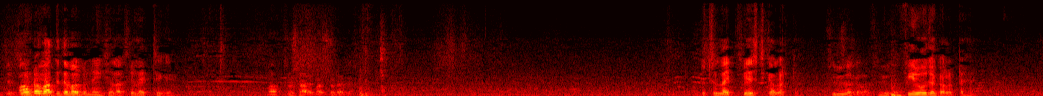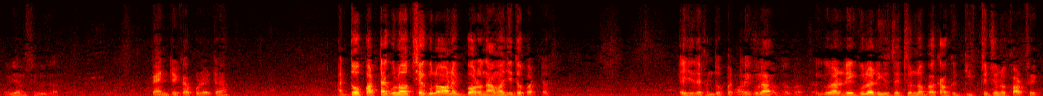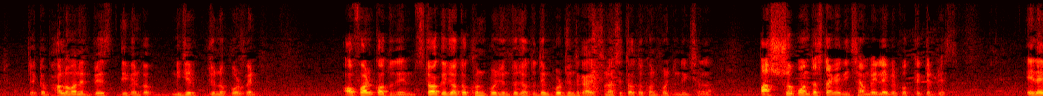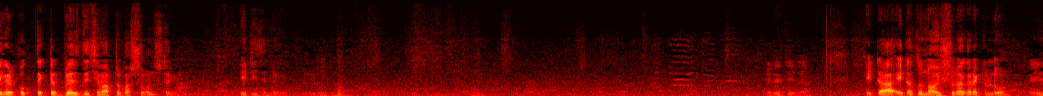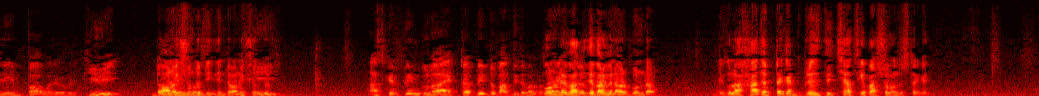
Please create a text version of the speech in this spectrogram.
যে বাদ কোনটা বাদ দিতে পারবেন না আজকে লাইট থেকে? মাত্র সাড়ে পাঁচশো টাকা। এটা হচ্ছে লাইট পেস্ট কালারটা ফিরুজা কালার ফিরোজা। কালারটা হ্যাঁ। রিয়েল ফিরুজা প্যান্টের কাপড় এটা। আর দোপাট্টা গুলো হচ্ছে এগুলো অনেক বড় নামাজি দোপাট্টা। এই যে দেখেন দোপাট্টা এগুলা এগুলা রেগুলার ইউজের জন্য বা কাউকে গিফটের জন্য পারফেক্ট একটা ভালো মানের ড্রেস দিবেন বা নিজের জন্য পরবেন। অফার কতদিন? স্টকে যতক্ষণ পর্যন্ত যতদিন পর্যন্ত কালেকশন আছে ততক্ষণ পর্যন্ত ইনশাল্লাহ। পাঁচশো পঞ্চাশ টাকায় দিচ্ছি আমরা এই লাইভের প্রত্যেকটা ড্রেস এই লাইভের প্রত্যেকটা ড্রেস দিচ্ছি মাত্র পাঁচশো পঞ্চাশ টাকা এই ডিজাইনটা এটা কি এটা? এটা এটা তো নয়শো টাকার একটা লোন এই রে কি রে? এটা অনেক সুন্দর ডিজাইনটা অনেক সুন্দর। আজকের প্রিন্টগুলো একটা প্রিন্টও বাদ দিতে পারবে না। কোনটাই বাদ দিতে print। পারবেন আমার বোনটা। এগুলো হাজার টাকার ড্রেস দিচ্ছে আজকে পাঁচশো পঞ্চাশ টাকায়।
